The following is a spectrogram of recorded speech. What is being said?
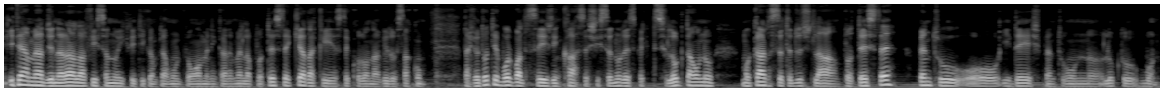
Ideea mea generală ar fi să nu îi criticăm prea mult pe oamenii care merg la proteste, chiar dacă este coronavirus acum. Dacă tot e vorba de să ieși din casă și să nu respecti lockdown-ul, măcar să te duci la proteste pentru o idee și pentru un lucru bun.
